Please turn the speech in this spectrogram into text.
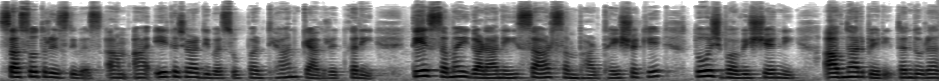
સાતસો ત્રીસ દિવસ. આમ આ એક હજાર દિવસ ઉપર ધ્યાન કેન્દ્રિત કરી તે સમયગાળાની સાર સંભાળ થઈ શકે તો જ ભવિષ્યની આવનાર પેઢી તંદુરસ્ત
